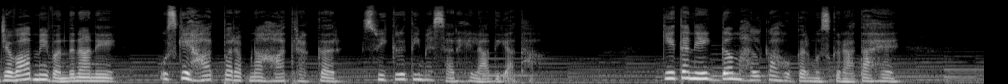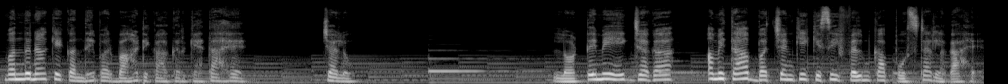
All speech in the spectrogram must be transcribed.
जवाब में वंदना ने उसके हाथ पर अपना हाथ रखकर स्वीकृति में सर हिला दिया था। केतन एकदम हल्का होकर मुस्कुराता है। वंदना के कंधे पर बाह टिकाकर कहता है, चलो। लौटते में एक जगह अमिताभ बच्चन की किसी फ़िल्म का पोस्टर लगा है।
